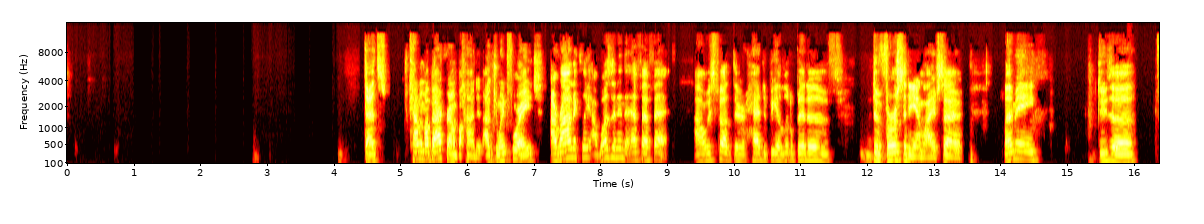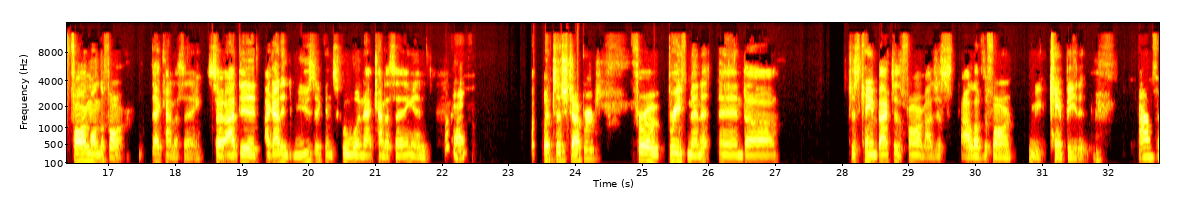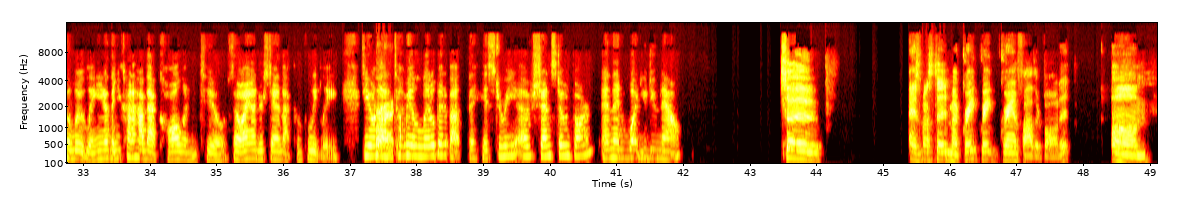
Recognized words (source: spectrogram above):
that's kind of my background behind it. I joined 4-H. Ironically, I wasn't in the FFA. I always felt there had to be a little bit of diversity in life. So let me do the farm on the farm that kind of thing. So I did. I got into music in school and that kind of thing, and okay, went to Shepherd for a brief minute, and uh, just came back to the farm. I just I love the farm. You can't beat it. Absolutely. You know, that you kind of have that calling too. So I understand that completely. Do you want right. to tell me a little bit about the history of Shenstone Farm and then what you do now? So as I said, my great great grandfather bought it. Um,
